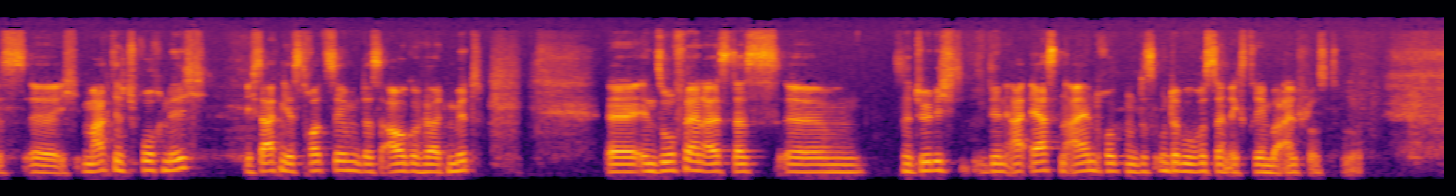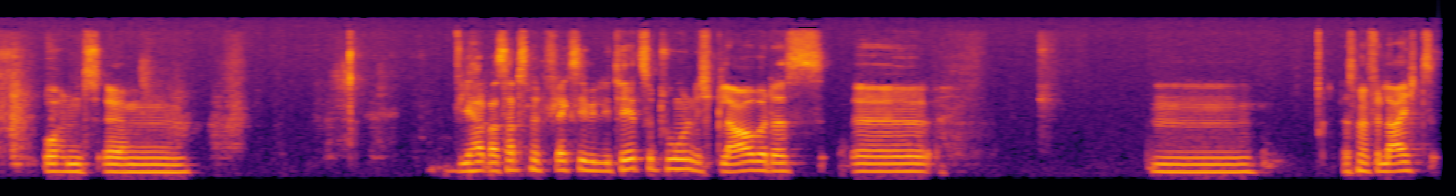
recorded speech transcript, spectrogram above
Das, äh, ich mag den Spruch nicht. Ich sage jetzt trotzdem, das Auge hört mit. Äh, insofern, als dass ähm, es natürlich den ersten Eindruck und das Unterbewusstsein extrem beeinflusst wird. Und ähm, wie hat, was hat es mit Flexibilität zu tun? Ich glaube, dass, äh, mh, dass man vielleicht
